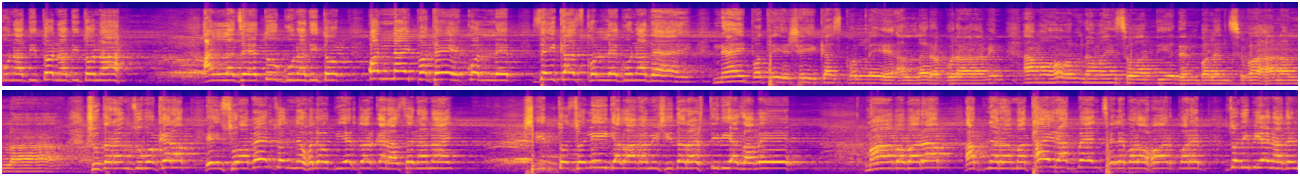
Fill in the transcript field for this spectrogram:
গুণা দিত না দিত না। আল্লাহ যেহেতু গুণা দিত অন্যায় পথে করলে যেই কাজ করলে গুণা দেয়, ন্যায় পথে সেই কাজ করলে আল্লাহ রাব্বুল আলামিন আমল নামায় সোয়াব দিয়ে দেন বলেন সুবাহান আল্লাহ সুতরাং যুবকেরা, এই সোয়াবের জন্য হলেও বিয়ের দরকার আছে না নাই? শীত তো চলেই গেল, আগামী শীতার আসতে দিয়া যাবে। মা বাবারা, আপনারা মাথায় রাখবেন, ছেলে বড় হওয়ার পরে যদি বিয়ে না দেন,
